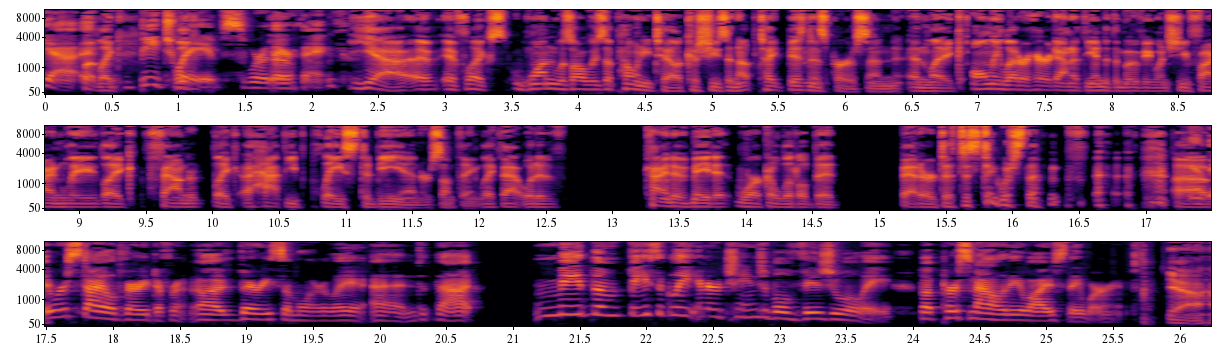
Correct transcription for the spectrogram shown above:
yeah, but like beach like, waves were their uh, thing. Yeah, if, if, like one was always a ponytail because she's an uptight business person and like only let her hair down at the end of the movie when she finally like found like a happy place to be in or something like that would have kind of made it work a little bit better to distinguish them. uh, yeah, they were styled very different, uh, very similarly, and that made them basically interchangeable visually, but personality wise, they weren't. Yeah.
